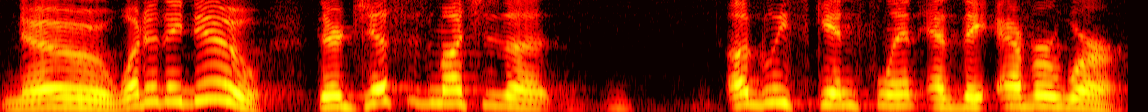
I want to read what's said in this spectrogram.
No. What do they do? They're just as much as a ugly skinflint as they ever were.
